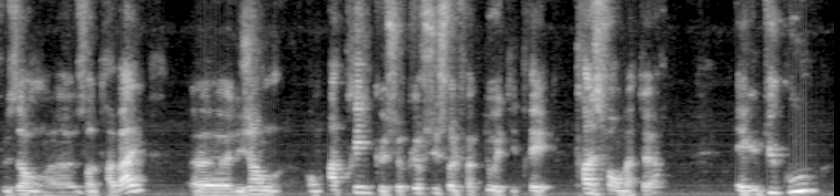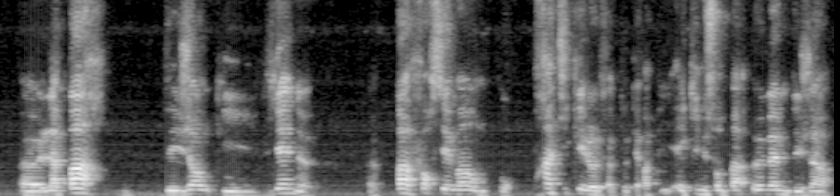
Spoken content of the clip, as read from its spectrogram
faisant son travail, les gens ont appris que ce cursus olfacto était très transformateur. Et du coup, la part des gens qui viennent pas forcément pour pratiquer l'olfactothérapie et qui ne sont pas eux-mêmes déjà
